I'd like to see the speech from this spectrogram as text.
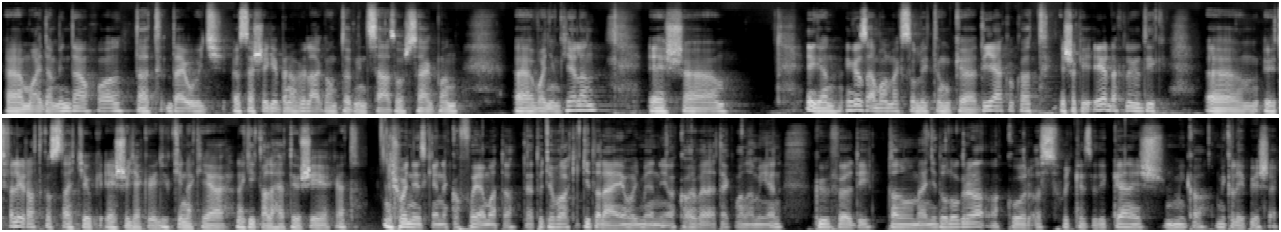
majdnem mindenhol, tehát de úgy összességében a világon több mint száz országban vagyunk jelen, és igen, igazából megszólítunk diákokat, és aki érdeklődik, őt feliratkoztatjuk, és ugye küldjük ki neki a, nekik a lehetőségeket. És hogy néz ki ennek a folyamata? Tehát, hogyha valaki kitalálja, hogy menni akar veletek valamilyen külföldi tanulmányi dologra, akkor az hogy kezdődik el, és mik a, mik a lépések?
